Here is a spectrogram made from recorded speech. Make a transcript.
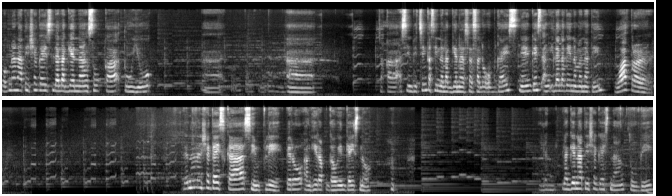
Huwag na natin siya guys lalagyan ng suka, tuyo. Ah, ah, tsaka asin bitsin kasi nalagyan na siya sa loob guys. Ngayon guys, ang ilalagay naman natin, water. Ganun lang siya guys ka, simple. Pero ang hirap gawin guys, no? Lag- Lagyan natin siya guys ng tubig.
